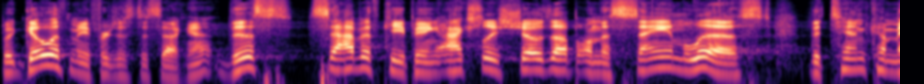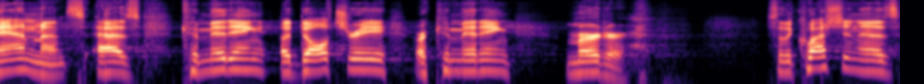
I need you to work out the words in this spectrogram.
But go with me for just a second. This Sabbath keeping actually shows up on the same list, the Ten Commandments, as committing adultery or committing murder. So the question is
